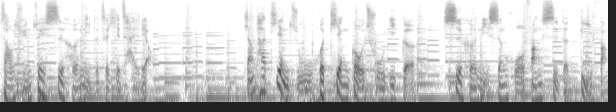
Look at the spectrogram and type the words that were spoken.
找寻最适合你的这些材料，将它建筑或建构出一个适合你生活方式的地方。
